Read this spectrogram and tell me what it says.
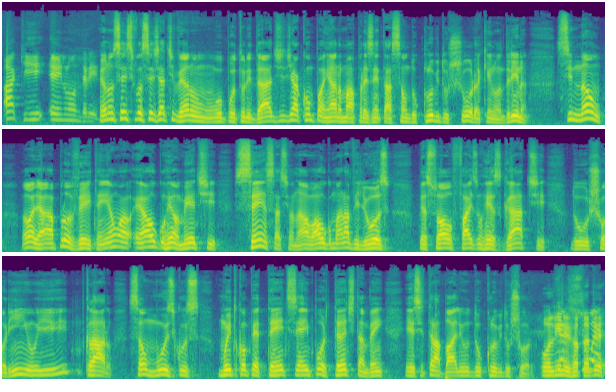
aqui em Londrina. Eu não sei se vocês já tiveram oportunidade de acompanhar uma apresentação do Clube do Choro aqui em Londrina. Se não, olha, aproveitem, é, uma, é algo realmente sensacional, algo maravilhoso o pessoal faz um resgate do chorinho e, claro, são músicos muito competentes e é importante também esse trabalho do Clube do Choro. Olino JB. Sua...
